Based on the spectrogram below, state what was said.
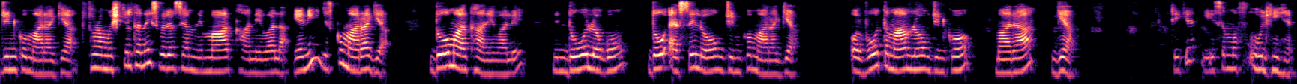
जिनको मारा गया। तो थोड़ा मुश्किल था ना इस वजह से हमने मार खाने वाला, यानी जिसको मारा गया। दो मार खाने वाले दो लोगों, दो ऐसे लोग जिनको मारा गया। और वो तमाम लोग जिनको मारा गया। ठीक है? ये सब मफूल ही है।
